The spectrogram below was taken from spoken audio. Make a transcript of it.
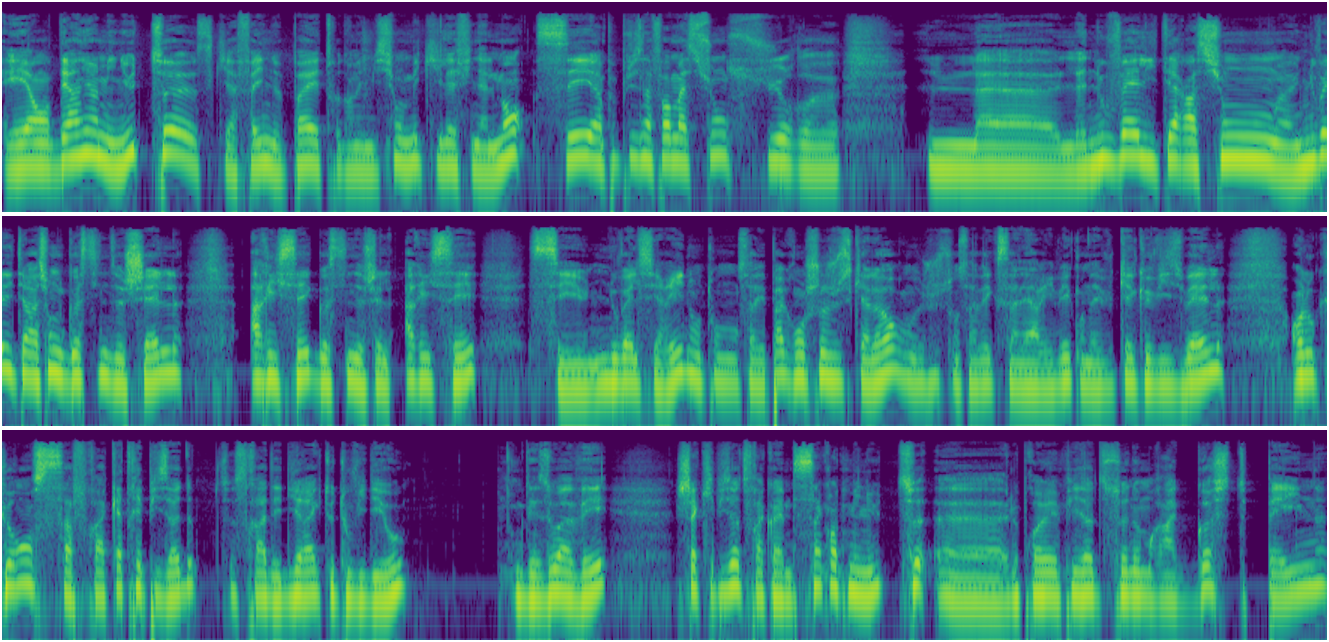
Et en dernière minute, ce qui a failli ne pas être dans l'émission, mais qui l'est finalement, c'est un peu plus d'informations sur la, nouvelle itération, une nouvelle itération de Ghost in the Shell, Harissé, Ghost in the Shell Harissé. C'est une nouvelle série dont on ne savait pas grand chose jusqu'alors, juste on savait que ça allait arriver, qu'on a vu quelques visuels. En l'occurrence, ça fera quatre épisodes, ce sera des directs tout vidéo. Donc des OAV. Chaque épisode fera quand même 50 minutes. Euh, le premier épisode se nommera Ghost Pain.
